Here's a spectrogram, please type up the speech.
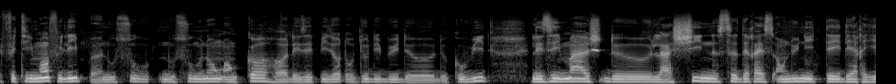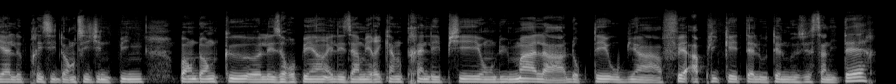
Effectivement, Philippe, nous nous souvenons encore euh, des épisodes au tout début de, Covid. Les images de la Chine se dressent en unité derrière le président Xi Jinping, pendant que euh, les Européens et les Américains traînent les pieds, ont du mal à adopter ou bien à faire appliquer telle ou telle mesure sanitaire.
